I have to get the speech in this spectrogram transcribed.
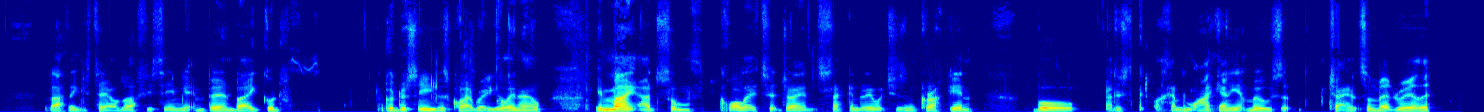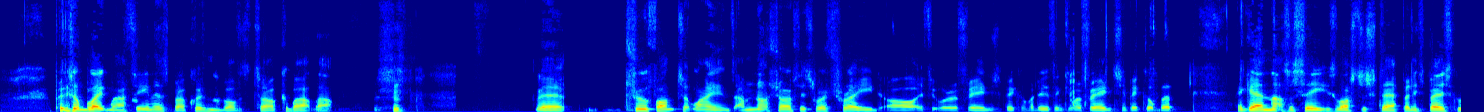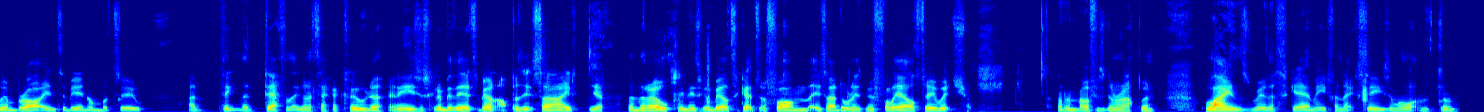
but I think he's tailed off. You see him getting burned by good good receivers quite regularly now. He might add some quality to Giants secondary, which isn't cracking, but I just I don't like any of the moves that Giants have made really. Picks up Blake Martinez, but I couldn't be bothered to talk about that. uh, Trufant at Lions. I'm not sure if this were a trade or if it were a free agency pickup. I do think it was a free agency pickup, but again, that's a seat. He's lost a step, and he's basically been brought in to be a number two. I think they're definitely going to take Okudah, and he's just going to be there to be on opposite side. Yeah. And they're hoping he's going to be able to get to the form that he's had when he's been fully healthy, which I don't know if it's going to happen. Lions really scare me for next season with what they've done.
